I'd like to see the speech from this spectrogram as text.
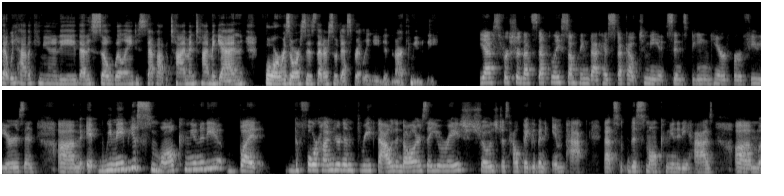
that we have a community that is so willing to step up time and time again for resources that are so desperately needed in our community Yes, for sure. That's definitely something that has stuck out to me since being here for a few years. And um, it we may be a small community, but the four hundred and three thousand dollars that you raised shows just how big of an impact that this small community has. Um,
